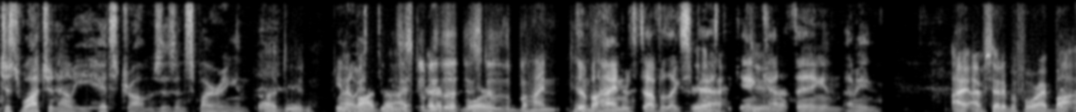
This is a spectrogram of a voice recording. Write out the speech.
just watching how he hits drums is inspiring. And Oh, dude, you I know, he's bought doing I I still do the, before. still do the behind the behind thing? him stuff with like Yeah, spastic ink dude. kind of thing. And I mean, I, I've said it before. I bought.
